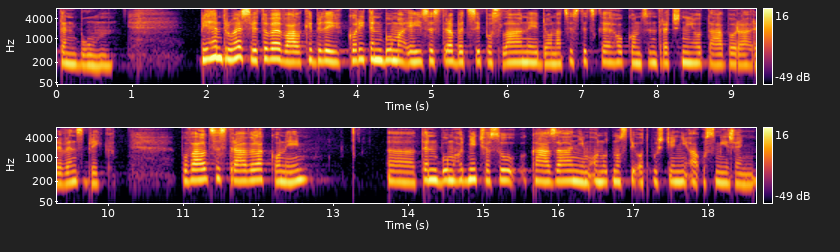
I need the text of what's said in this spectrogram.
ten boom. Během druhé světové války byly Cory ten Boom a její sestra Betsy poslány do nacistického koncentračního tábora Ravensbrück. Po válce strávila Connie ten boom hodně času kázáním o nutnosti odpuštění a usmíření.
